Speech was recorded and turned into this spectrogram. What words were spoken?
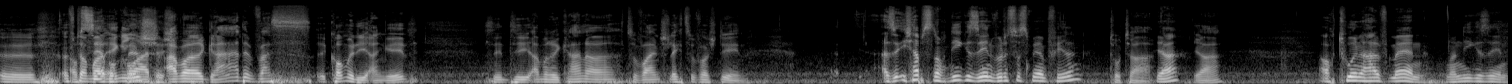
äh, öfter mal Englisch, aber gerade was äh, Comedy angeht, sind die Amerikaner zuweilen schlecht zu verstehen. Also ich habe es noch nie gesehen, würdest du es mir empfehlen? Total. Ja? Ja. Auch Two and a Half Man, noch nie gesehen.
